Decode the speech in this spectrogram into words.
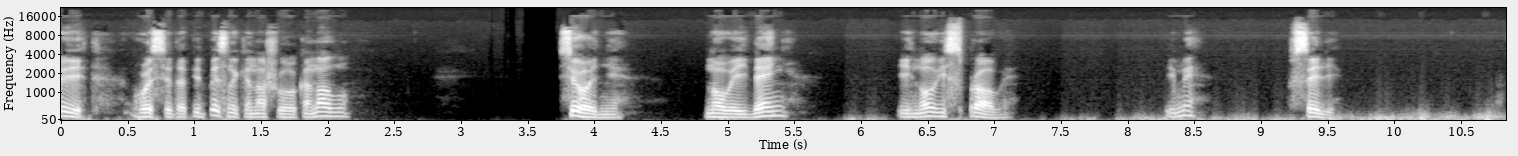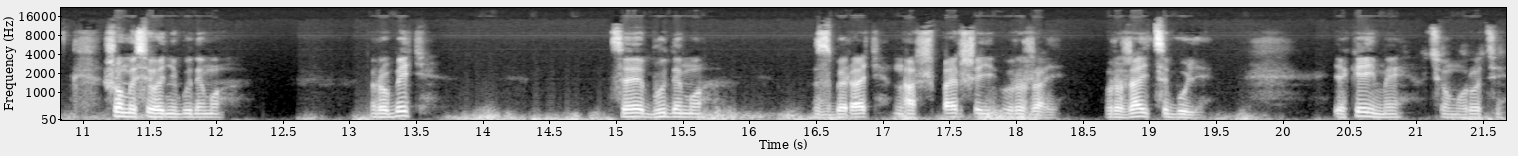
Привіт, гості та підписники нашого каналу. Сьогодні новий день і нові справи. І ми в селі. Що ми сьогодні будемо робити? Це будемо збирати наш перший урожай урожай цибулі, який ми в цьому році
